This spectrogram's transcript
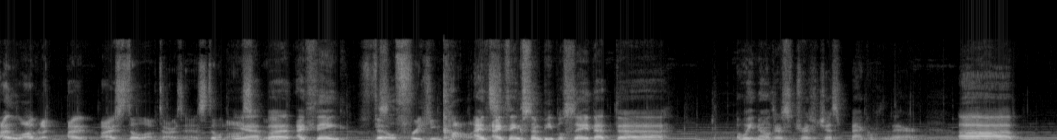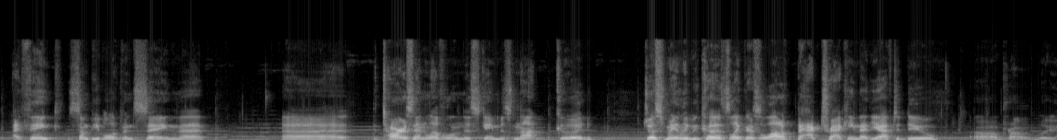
I loved it. I, I still love Tarzan. It's still an awesome yeah, movie. but I think Phil freaking I, Collins. I think some people say that the. Oh wait, no, there's a treasure chest back over there. Uh, I think some people have been saying that uh, the Tarzan level in this game is not good, just mainly because like there's a lot of backtracking that you have to do, uh, probably.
